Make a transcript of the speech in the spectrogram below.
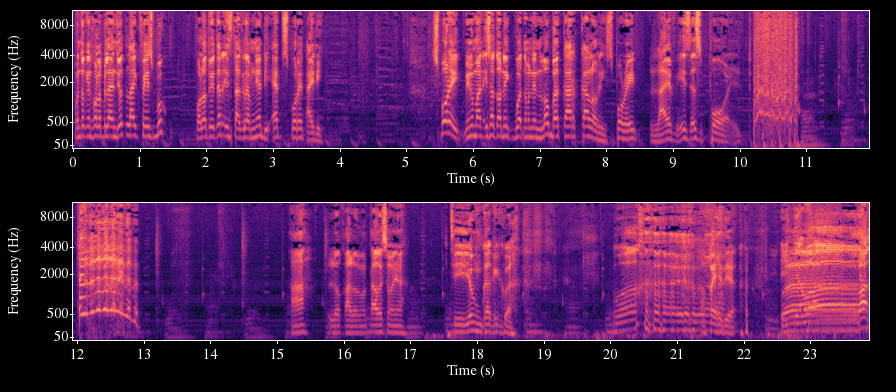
Untuk info lebih lanjut like Facebook, follow Twitter, Instagramnya di @sporadeid. Sporade, minuman isotonik buat nemenin lo bakar kalori. Sporade, life is a sport. Hah? Lo kalau mau tahu semuanya, cium kaki gua. Wah. Apa ya dia? Iya, wah. Pak,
